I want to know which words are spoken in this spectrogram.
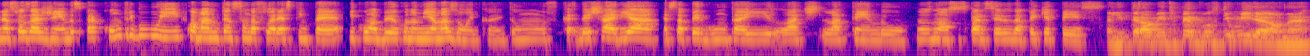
e nas suas agendas para contribuir com a manutenção da floresta em pé e com a bioeconomia amazônica. Então, deixaria essa pergunta aí latendo nos nossos parceiros da PQPs. É literalmente pergunta de um milhão, né?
